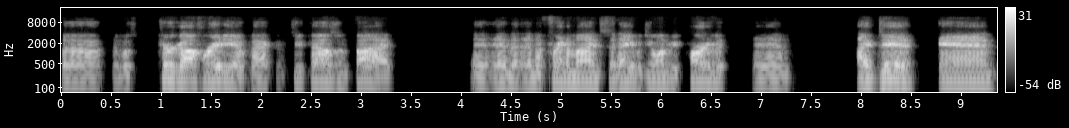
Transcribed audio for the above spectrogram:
uh, it was Pure Golf Radio back in 2005. And, and, and a friend of mine said, Hey, would you want to be part of it? And I did. And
